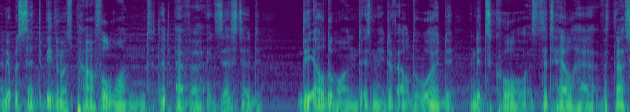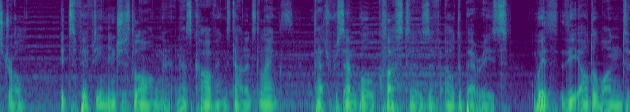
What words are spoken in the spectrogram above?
and it was said to be the most powerful wand that ever existed. The Elder Wand is made of elder wood, and its core is the tail hair of a Thestral. It's 15 inches long and has carvings down its length that resemble clusters of elderberries. With the Elder Wand,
